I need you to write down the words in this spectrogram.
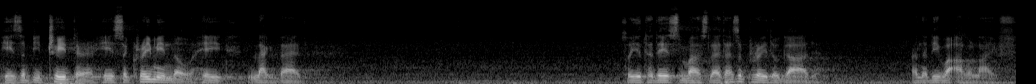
he's a betrayer, he's a criminal, he like that. So in today's Mass, let us pray to God and live our life.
